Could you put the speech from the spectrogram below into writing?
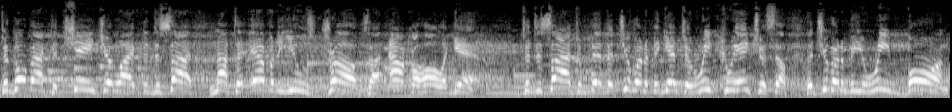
to go back to change your life, to decide not to ever to use drugs or alcohol again, to decide to bet that you're going to begin to recreate yourself, that you're going to be reborn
